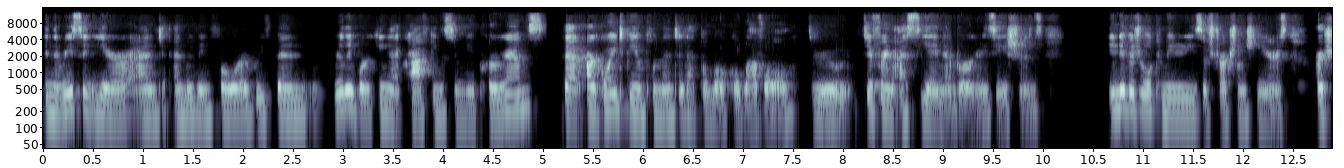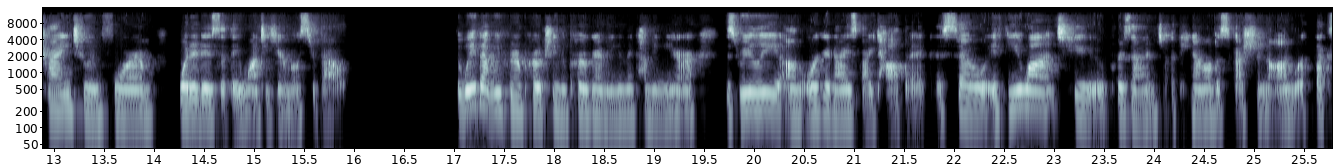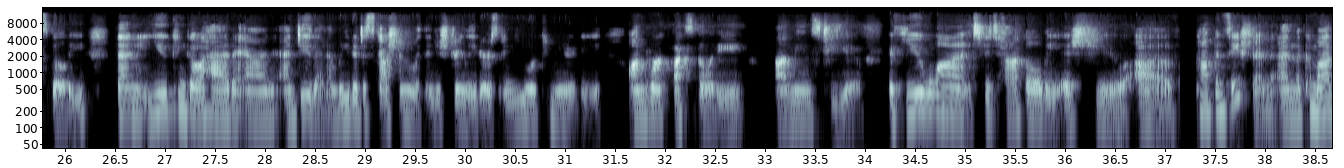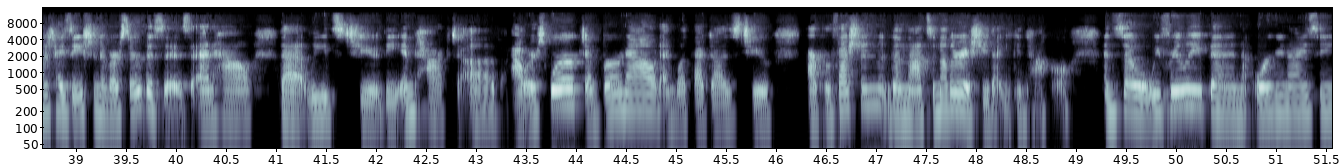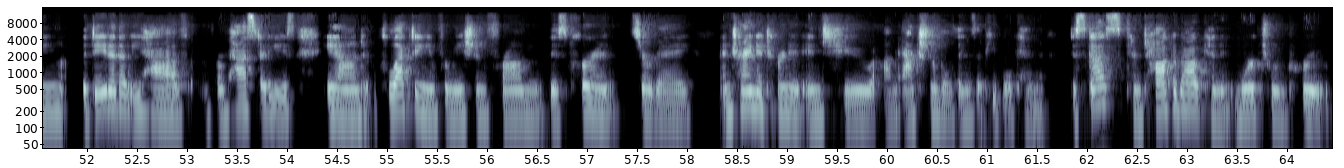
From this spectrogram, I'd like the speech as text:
In the recent year and, and moving forward, we've been really working at crafting some new programs that are going to be implemented at the local level through different SEA member organizations. Individual communities of structural engineers are trying to inform what it is that they want to hear most about the way that we've been approaching the programming in the coming year is really um, organized by topic. So if you want to present a panel discussion on work flexibility, then you can go ahead and, and do that and lead a discussion with industry leaders in your community on work flexibility uh, means to you. If you want to tackle the issue of compensation and the commoditization of our services and how that leads to the impact of hours worked and burnout and what that does to our profession, then that's another issue that you can tackle. And so we've really been organizing the data that we have from past studies and collecting information from this current survey and trying to turn it into um, actionable things that people can discuss, can talk about, can work to improve.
